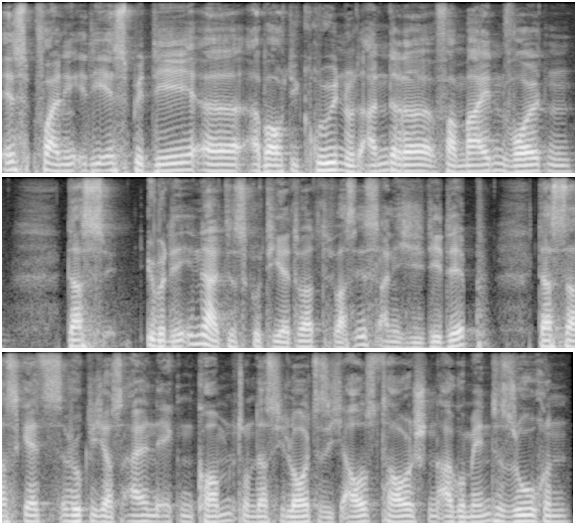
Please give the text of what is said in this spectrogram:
ist, vor allem die SPD, äh, aber auch die Grünen und andere vermeiden wollten, dass über den Inhalt diskutiert wird, was ist eigentlich die DDIP, dass das jetzt wirklich aus allen Ecken kommt und dass die Leute sich austauschen, Argumente suchen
